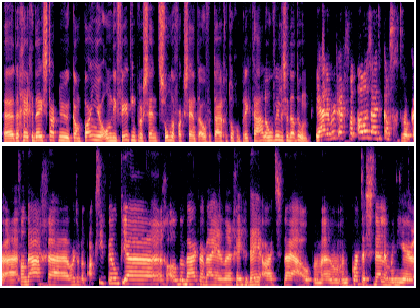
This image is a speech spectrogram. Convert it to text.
Eh, de GGD start nu een campagne om die 14% zonder vaccin te overtuigen toch een prik te halen. Hoe willen ze dat doen? Ja, er wordt echt van alles uit de kast getrokken. Vandaag eh, wordt er een actiefilmpje eh, geopenbaard waarbij een GGD-arts nou ja, op een, een, korte, snelle manier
